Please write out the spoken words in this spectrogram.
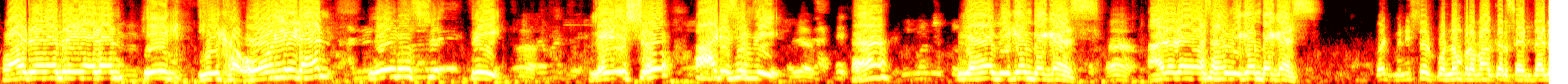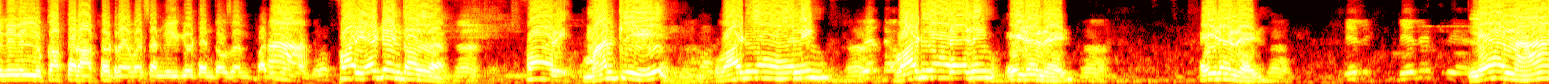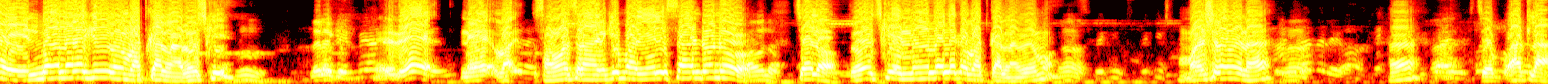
What Revant Reddy had done? He he only done ladies free. Uh, Ladies to RTC free. yes. Huh? We have become beggars. Uh, Auto drivers have become beggars. but Minister Ponnam Prabhakar said that we will look after auto drivers and we'll give 10,000 per Ah, for ten thousand. uh, For monthly, what we are earning? What we are earning? Eight hundred. uh, eight hundred. లే అన్నా ఎనిమిది వందలకి మేము బతకాలన్నా రోజుకి. సంవత్సరానికి పదివేలు ఇస్తా అంటుండు. అవును. చలో రోజుకి ఎనిమిది వందల లెక్క బతకాలన్నా మేము. మనుషులమేనా? చెప్పు అట్లా.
